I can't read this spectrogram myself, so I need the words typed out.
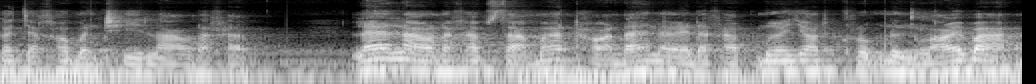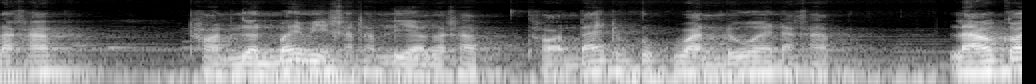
ก็จะเข้าบัญชีเรานะครับ และเรานะครับสามารถถอนได้เลยนะครับ เมื่อยอดครบ 100 บาทนะครับ ถอนเงินไม่มีค่าธรรมเนียมนะครับ ถอนได้ทุกๆวันด้วยนะครับ แล้วก็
